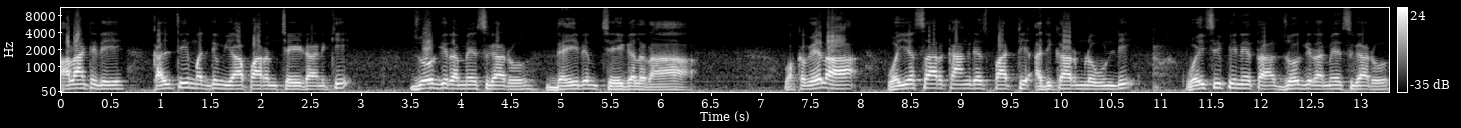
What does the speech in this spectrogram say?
అలాంటిది కల్తీ మద్యం వ్యాపారం చేయడానికి జోగి రమేష్ గారు ధైర్యం చేయగలరా? ఒకవేళ వైఎస్ఆర్ కాంగ్రెస్ పార్టీ అధికారంలో ఉండి వైసీపీ నేత జోగి రమేష్ గారు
